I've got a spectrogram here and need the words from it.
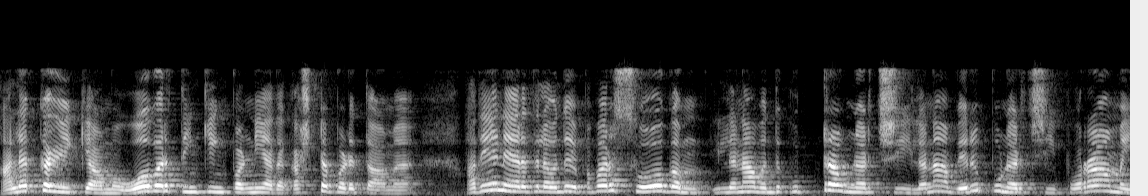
அலக்கழிக்காம ஓவர் திங்கிங் பண்ணி அதை கஷ்டப்படுத்தாம அதே நேரத்தில் வந்து இப்போ பாரு சோகம் இல்லைன்னா வந்து குற்ற உணர்ச்சி இல்லைன்னா வெறுப்புணர்ச்சி பொறாமை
